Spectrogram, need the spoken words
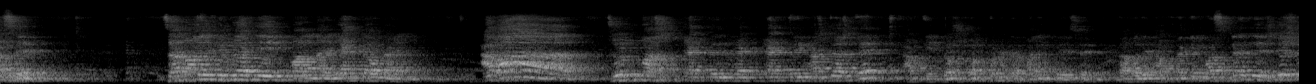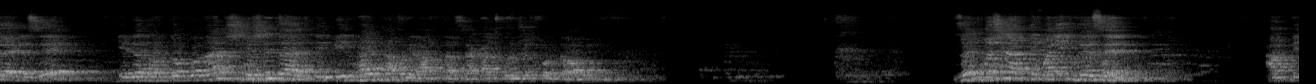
আছে। জানুয়ারি, ফেব্রুয়ারিতে মাল নাই, একটাও নাই। আবার জুন মাস, এক এক- তারিখ আসতে আসতে আপনি দশ লক্ষ টাকার মালিক হয়েছেন। তাহলে আপনাকে মাঝখানে শেষ হয়ে গেছে এটা ধর্তব্য না, শেষে যা বিল হয়, তাহলে আপনার জাকাত পরিশোধ করতে হবে। জুন মাসে আপনি মালিক হয়েছেন, আপনি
